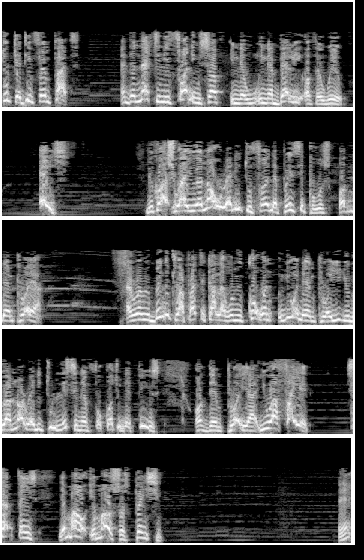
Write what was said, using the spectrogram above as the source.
took a different path. And the next thing he found himself in the in the belly of a whale. Hey, because while you are not ready to follow the principles of the employer. And when we bring it to a practical life, when we call when you are the employee, you are not ready to listen and focus to the things of the employer, you are fired. Sometimes your mouth, your mouth suspension. Eh?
